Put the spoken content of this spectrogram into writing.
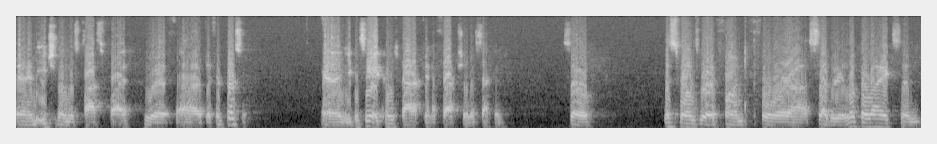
and each of them is classified with a different person. And you can see it comes back in a fraction of a second. So this one's really fun for uh, celebrity lookalikes and,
